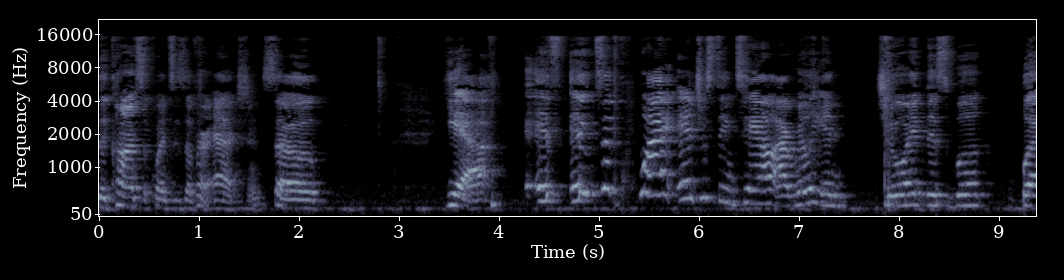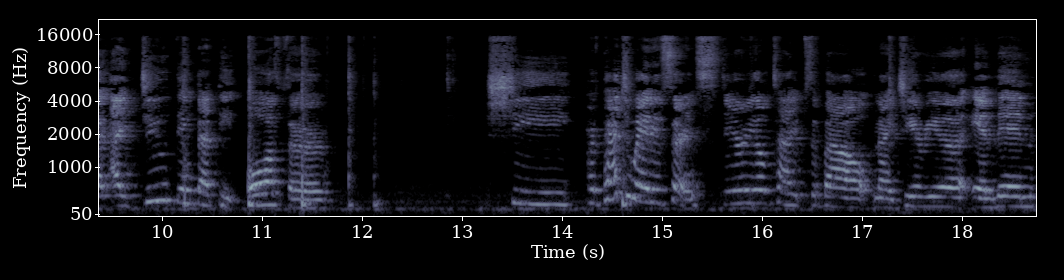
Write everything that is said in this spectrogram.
the consequences of her actions. So yeah, it's it's a quite interesting tale. I really enjoyed this book, but I do think that the author she perpetuated certain stereotypes about Nigeria and then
